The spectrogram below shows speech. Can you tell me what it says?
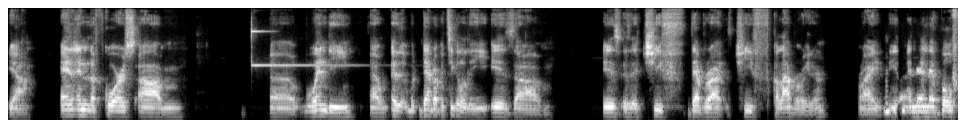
Yeah, and and of course um, uh, Wendy, uh, uh, Deborah particularly is um, is is a chief Deborah chief collaborator, right? Mm-hmm. You know, and then they're both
